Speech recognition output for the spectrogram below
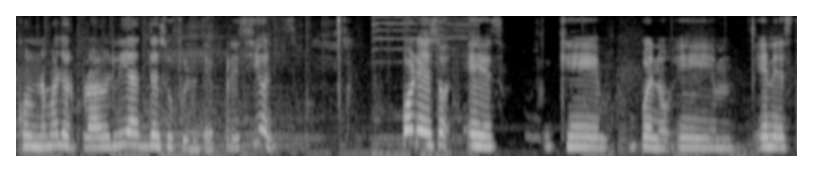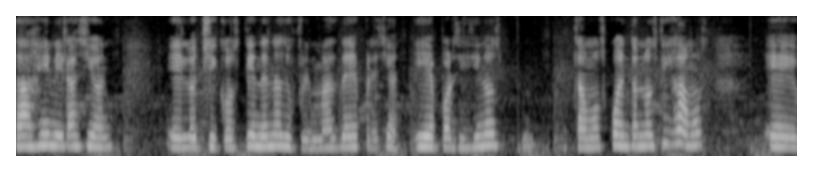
con una mayor probabilidad de sufrir depresiones. Por eso es que, bueno, em, en esta generación eh, los chicos tienden a sufrir más de depresión y de por sí si nos damos cuenta, nos fijamos, eh,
